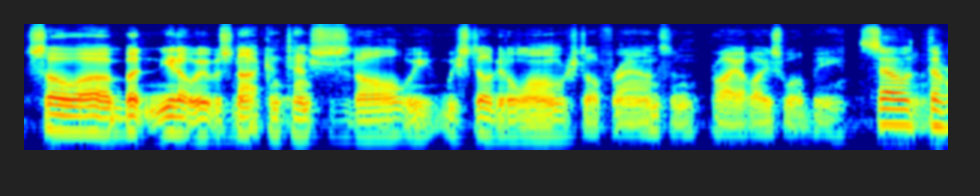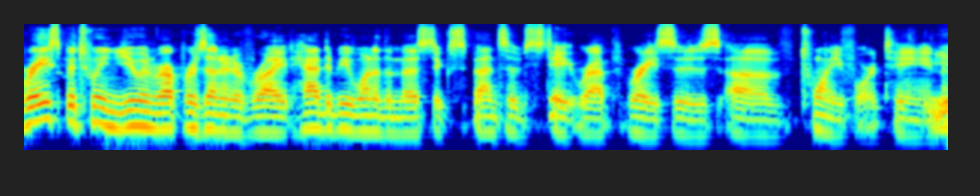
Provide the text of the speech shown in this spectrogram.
So, uh, but you know, it was not contentious at all. We we still get along. We're still friends, and probably always will be. So the race between you and Representative Wright had to be one of the most expensive state rep races of 2014. Yeah,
